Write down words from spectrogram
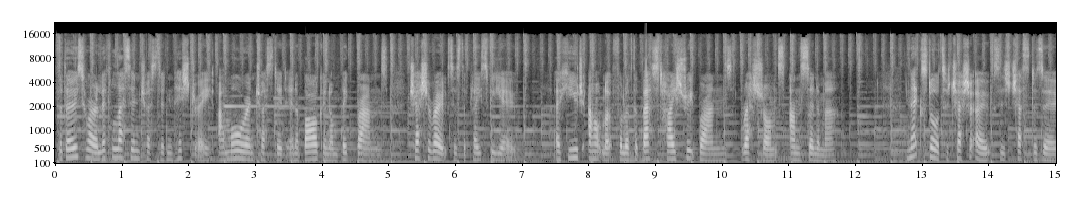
for those who are a little less interested in history and more interested in a bargain on big brands, Cheshire Oaks is the place for you. A huge outlet full of the best high street brands, restaurants, and cinema. Next door to Cheshire Oaks is Chester Zoo.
